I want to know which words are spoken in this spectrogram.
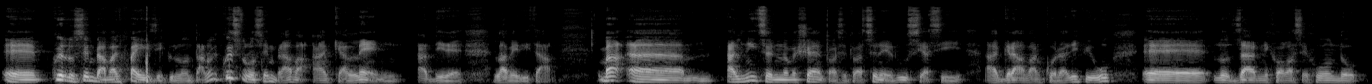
eh, quello sembrava il paese più lontano e questo lo sembrava anche a Lenin, a dire la verità. Ma ehm, all'inizio del Novecento la situazione in Russia si aggrava ancora di più, eh, lo zar Nicola II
